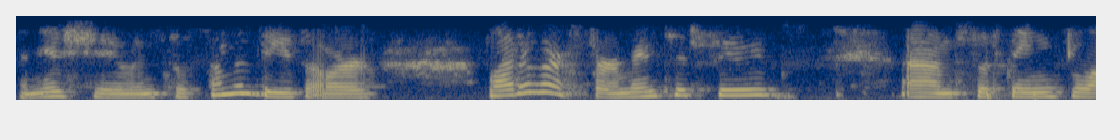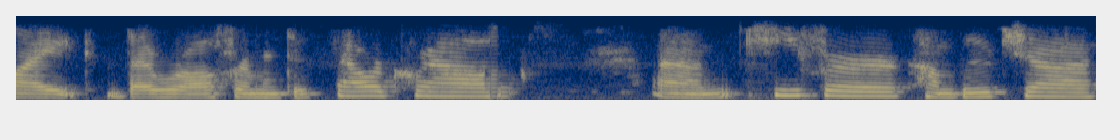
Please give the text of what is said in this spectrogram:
an issue. And so some of these are a lot of our fermented foods. Um, so things like the raw fermented sauerkraut, um, kefir, kombucha.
